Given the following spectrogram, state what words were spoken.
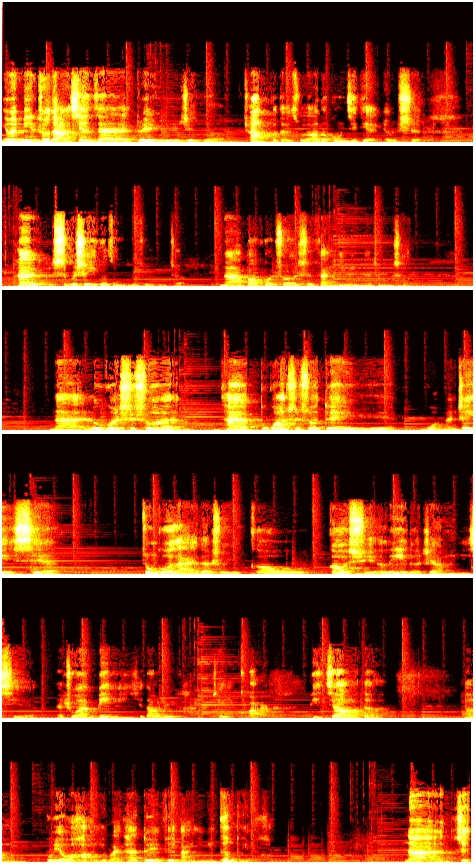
因为民主党现在对于这个 Trump 的主要的攻击点就是，他是不是一个种族主义者？那包括说是反移民的政策。那如果是说他不光是说对于我们这一些中国来的属于高高学历的这样一些 H1B 以及到绿卡这一块儿比较的，呃不友好以外，他对非法移民更不友好。那这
